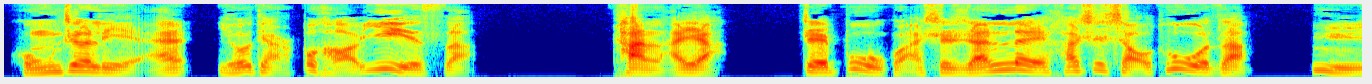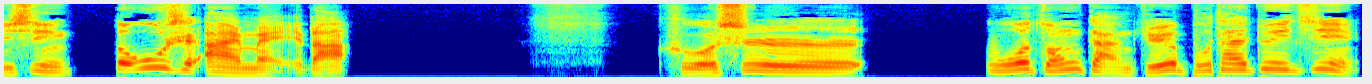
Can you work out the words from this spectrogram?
红着脸，有点不好意思。看来呀，这不管是人类还是小兔子，女性都是爱美的。可是，我总感觉不太对劲，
